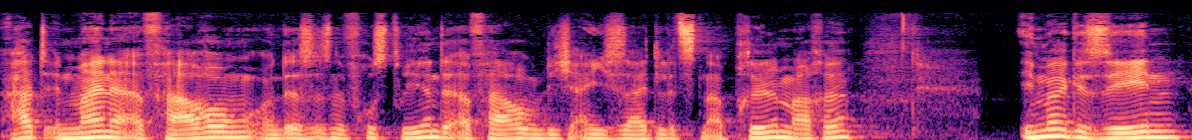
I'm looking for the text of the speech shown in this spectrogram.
hat in meiner Erfahrung, und das ist eine frustrierende Erfahrung, die ich eigentlich seit letzten April mache, immer gesehen,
